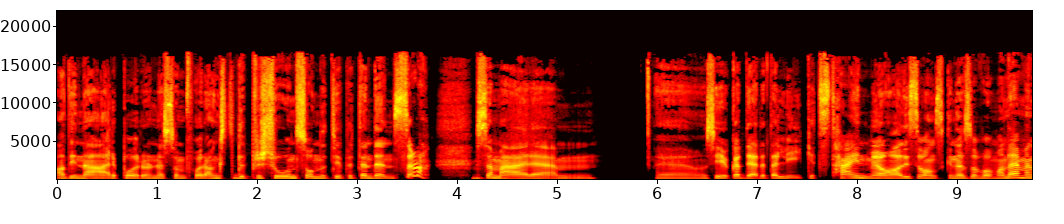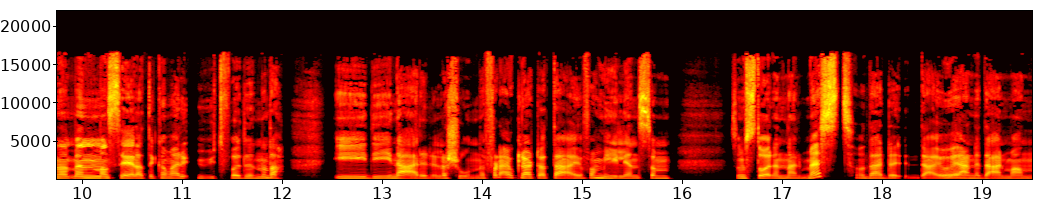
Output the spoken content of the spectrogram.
av de nære pårørende som får angst og depresjon, sånne type tendenser, da, Mm. som er um, Man sier jo ikke at det er et likhetstegn med å ha disse vanskene, så får man det, men, men man ser at det kan være utfordrende, da, i de nære relasjonene, for det er jo klart at det er jo familien som, som står en nærmest, og det er, det, er jo gjerne der man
